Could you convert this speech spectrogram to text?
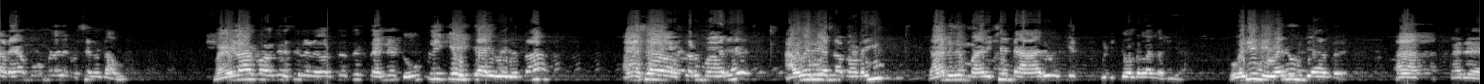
തടയാൻ പോകുമ്പോഴേ പ്രശ്നം ഉണ്ടാവും മഹിളാ കോൺഗ്രസിന്റെ നേതൃത്വത്തിൽ തന്നെ ഡ്യൂപ്ലിക്കേറ്റ് ആയി വരുന്ന ആശാ വർക്കർമാര് അവർ തന്നെ തടയും കാരണം ഇത് മനുഷ്യന്റെ ആരോഗ്യം പിടിച്ചുകൊണ്ടുള്ള കളിയാണ് ഒരു വിവരവും ഇല്ലാണ്ട് ആ മറ്റേ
